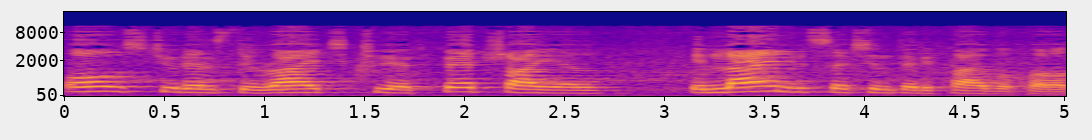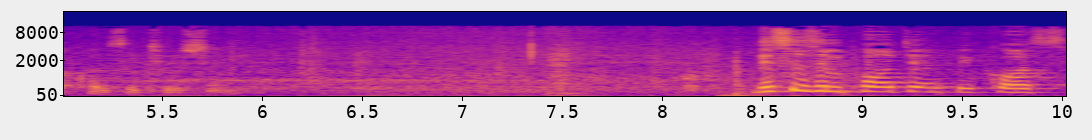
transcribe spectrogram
all students the right to a fair trial in line with Section 35 of our Constitution. This is important because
